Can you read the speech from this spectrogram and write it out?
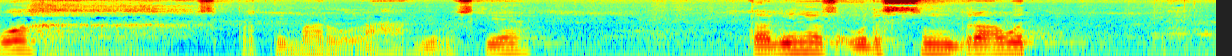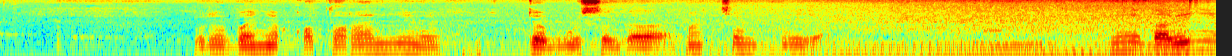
wah seperti baru lagi bosku ya tadinya udah sembrawut. Udah banyak kotorannya debu segala macam kayak. Ini tadinya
